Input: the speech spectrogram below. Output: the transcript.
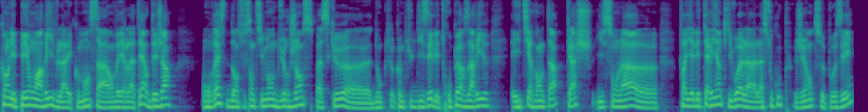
quand les péons arrivent là et commencent à envahir la Terre, déjà, on reste dans ce sentiment d'urgence parce que, donc, comme tu le disais, les troopers arrivent et ils tirent dans le tas, cash, ils sont là. Enfin, il y a les terriens qui voient la, soucoupe géante se poser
